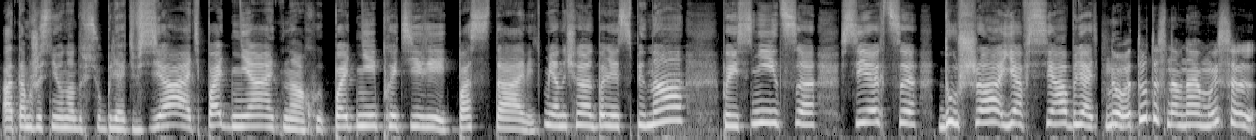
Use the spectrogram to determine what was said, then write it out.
а там же с нее надо все, блядь, взять, поднять нахуй, под ней протереть, поставить. У меня начинает болеть спина, поясница, сердце, душа, я вся, блядь. Ну, вот тут основная мысль,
